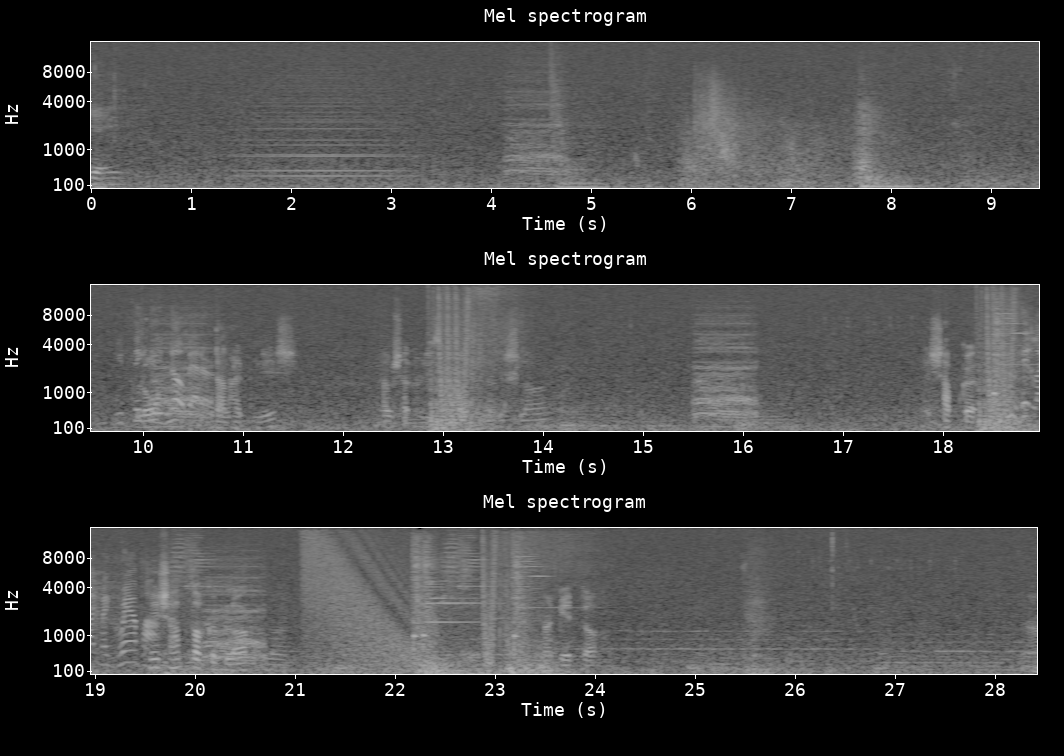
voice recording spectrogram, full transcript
Yay. You'd think Lo- know better. Dann halt nicht. Habe ich halt nur diesen Aufhänger geschlagen. Ich hab ge... Ich hab doch geblockt, Mann. Na geht doch. Ja,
